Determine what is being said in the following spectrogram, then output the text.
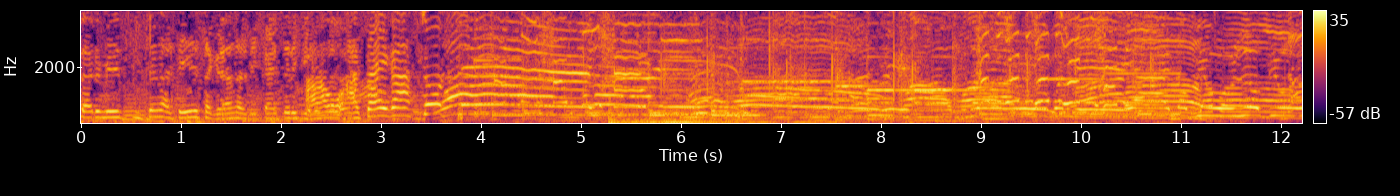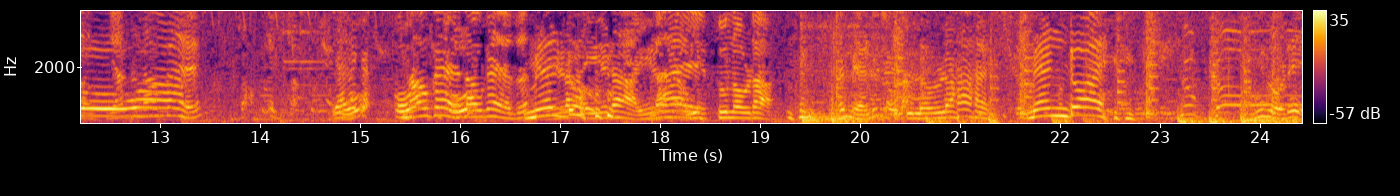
तर मी तुमच्यासाठी सगळ्यांसाठी काहीतरी आहो, असं आहे का? याचं नाव काय? आहे नाव काय आहे? नाव काय आहे याचं? मेंढू. नाही तू लवडा. लवडा. मेंढो आहे. मी लोडे.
